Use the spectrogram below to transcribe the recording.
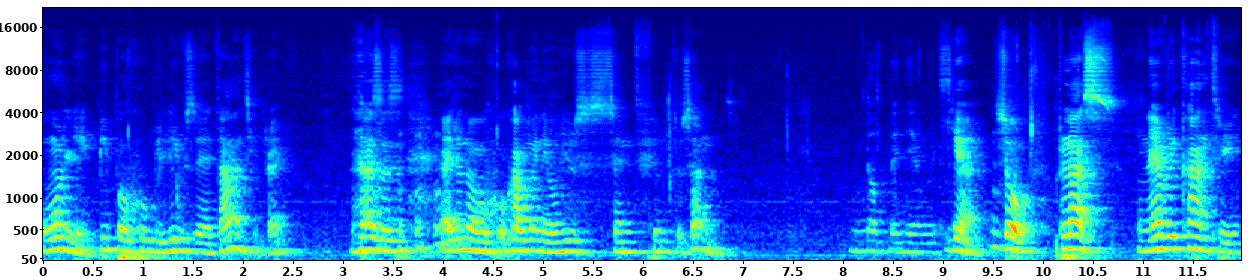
only people who believe they're talented, right? I don't know who, how many of you sent film to Sundance. Not many, I would say. Yeah. So plus in every country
